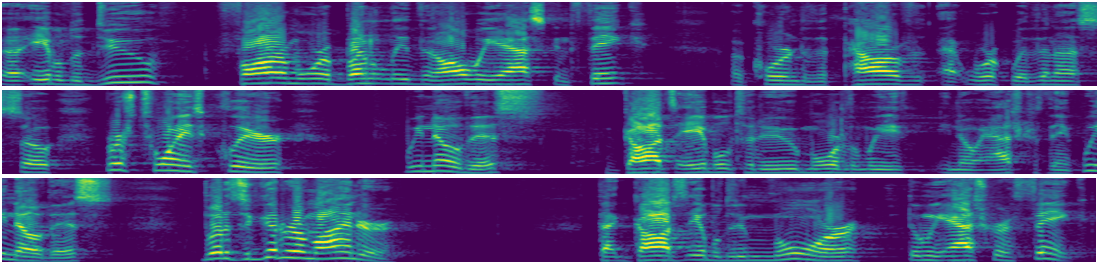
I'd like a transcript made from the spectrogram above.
uh, able to do far more abundantly than all we ask and think, according to the power at work within us. So, verse 20 is clear. We know this. God's able to do more than we you know, ask or think. We know this. But it's a good reminder that God's able to do more than we ask or think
